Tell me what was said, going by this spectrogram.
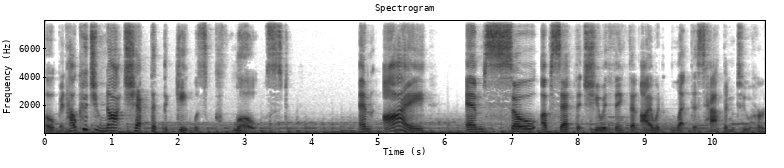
open? How could you not check that the gate was closed? And I am so upset that she would think that I would let this happen to her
